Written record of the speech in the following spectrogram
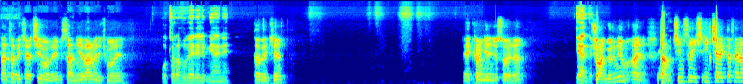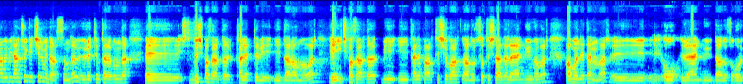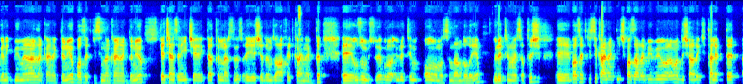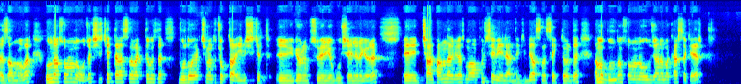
Ha, Ee, tabii ki açayım orayı. Bir saniye vermedik mi orayı? O tarafı verelim yani. Tabii ki. Ekran gelince söyle. Geldi. Şu an görünüyor mu? Aynen. Tamam. Çimse işte ilk çeyrekte fena bir bilanço geçirmedi aslında. Üretim tarafında e, işte dış pazarda talepte bir e, daralma var. E, iç pazarda bir e, talep artışı var. Daha doğrusu satışlarda reel büyüme var. Ama neden var? E, o reel daha doğrusu organik büyüme nereden kaynaklanıyor? Baz etkisinden kaynaklanıyor. Geçen sene ilk çeyrekte hatırlarsınız e, yaşadığımız afet kaynaktı. E, uzun bir süre bura üretim olmamasından dolayı üretim ve satış e, baz etkisi kaynaklı iç pazarda bir büyüme var ama dışarıdaki talepte azalma var. Bundan sonra ne olacak? Şirketler aslında baktığımızda burada Oyak Çimento çok daha iyi bir şirket e, görüntüsü veriyor bu şeylere göre. E, çarpanlar biraz makul seviyelerde gibi aslında sektörde. Ama bundan sonra ne olacağına bakarsak eğer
